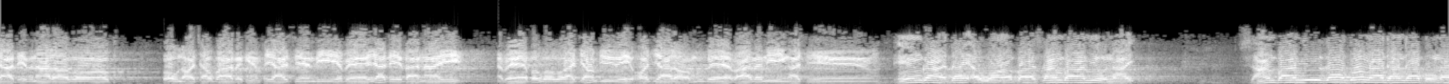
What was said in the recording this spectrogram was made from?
ရားဒေသနာတော်ကိုဘုန်းတော်၆ပါးသခင်ဖျားရှင်သည်အဘယ်ရတေသာ၌အဘယ်ပုဂ္ဂိုလ်ကိုအကြောင်းပြု၍ဟောကြားတော်မူခဲ့ပါသနည်းငါရှင်အင်္ဂတိုင်းအဝံအပါသံပါမြို့၌ သံပါမြို့သာသောနာဒန္တာပုံနာ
